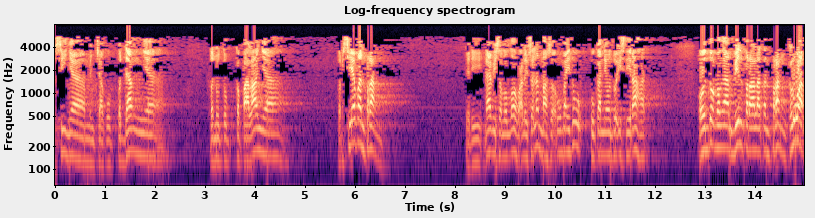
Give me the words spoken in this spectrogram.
besinya, mencakup pedangnya, penutup kepalanya, persiapan perang. Jadi Nabi Shallallahu Alaihi Wasallam masuk rumah itu bukannya untuk istirahat, untuk mengambil peralatan perang keluar.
